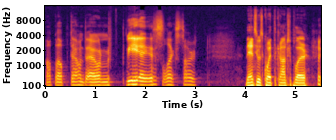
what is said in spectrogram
up, up, down, down. BA select start. Nancy was quite the contra player.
